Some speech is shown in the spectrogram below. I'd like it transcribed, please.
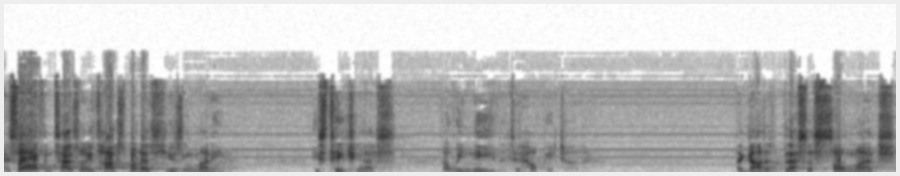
And so oftentimes when he talks about us using money, he's teaching us that we need to help each other. That God has blessed us so much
